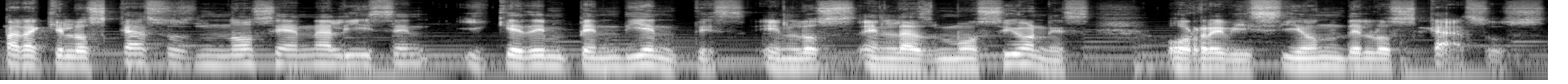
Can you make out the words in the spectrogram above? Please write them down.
para que los casos no se analicen y queden pendientes en, los, en las mociones o revisión de los casos.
